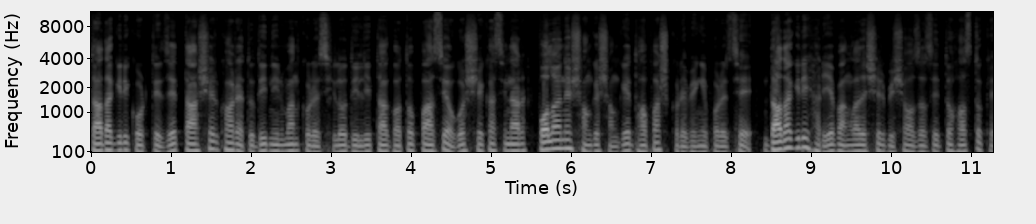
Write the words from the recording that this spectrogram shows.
দাদাগিরি করতে যে তাসের ঘর এতদিন নির্মাণ করেছিল দিল্লি তা গত পাঁচই অগস্ট শেখ হাসিনার পলায়নের সঙ্গে সঙ্গে ধপাস করে ভেঙে পড়েছে। দাদাগিরি হারিয়ে বাংলাদেশের বিষয়ে অযাচিত হস্তক্ষেপ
